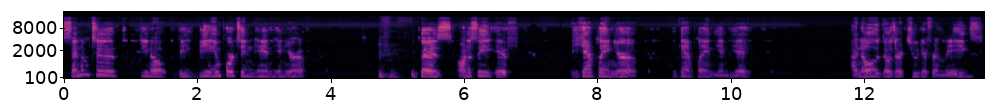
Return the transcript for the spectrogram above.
send them to, you know, be be imports in in, in Europe. Mhm. Because honestly, if he can't play in Europe, he can't play in the NBA. I know those are two different leagues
